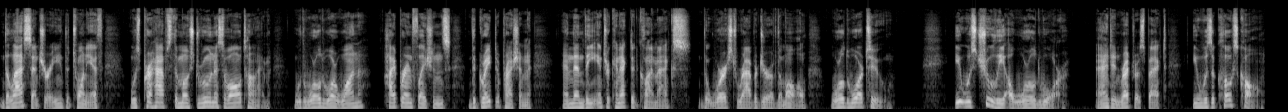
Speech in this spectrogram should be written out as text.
The last century, the 20th, was perhaps the most ruinous of all time, with World War I, hyperinflations, the Great Depression, and then the interconnected climax, the worst ravager of them all, World War II. It was truly a world war, and in retrospect, it was a close call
